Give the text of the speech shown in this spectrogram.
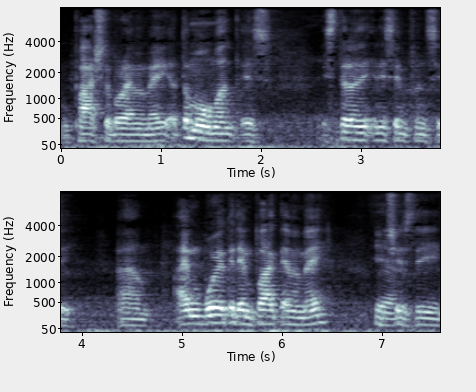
who are passionate about MMA. At the moment, it's it's still in, in its infancy. Um, I'm working at Black MMA, which Yeah. is the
